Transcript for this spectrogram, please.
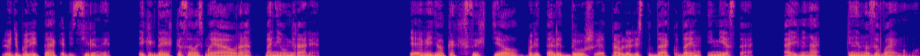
Люди были и так обессилены, и когда их касалась моя аура, они умирали. Я видел, как с их тел вылетали души и отправлялись туда, куда им и место, а именно к неназываемому.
